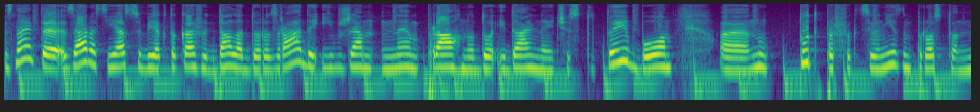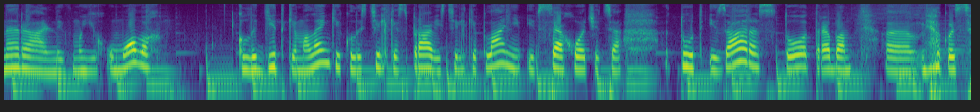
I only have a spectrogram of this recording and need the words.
Знаєте, зараз я собі, як то кажуть, дала до розради і вже не прагну до ідеальної чистоти, бо е, ну, тут перфекціонізм просто нереальний в моїх умовах. Коли дітки маленькі, коли стільки справ і стільки планів, і все хочеться тут і зараз, то треба е, якось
